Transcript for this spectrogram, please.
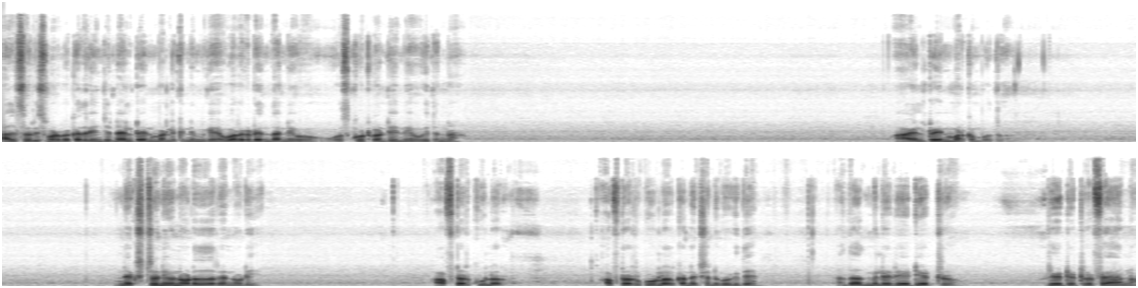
ಆಯಿಲ್ ಸರ್ವಿಸ್ ಮಾಡಬೇಕಾದ್ರೆ ಇಂಜಿನ್ ಆಯಿಲ್ ಡ್ರೈನ್ ಮಾಡಲಿಕ್ಕೆ ನಿಮಗೆ ಹೊರಗಡೆಯಿಂದ ನೀವು ಓಸ್ ಕೊಟ್ಕೊಂಡು ನೀವು ಇದನ್ನು ಆಯಿಲ್ ಡ್ರೈನ್ ಮಾಡ್ಕೊಬೋದು. ನೆಕ್ಸ್ಟ್ ನೀವು ನೋಡೋದಾದರೆ ನೋಡಿ, ಆಫ್ಟರ್ ಕೂಲರ್. ಆಫ್ಟರ್ ಕೂಲರ್ ಕನೆಕ್ಷನ್ಗೆ ಹೋಗಿದೆ. ಅದಾದಮೇಲೆ radiator, radiator fan.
